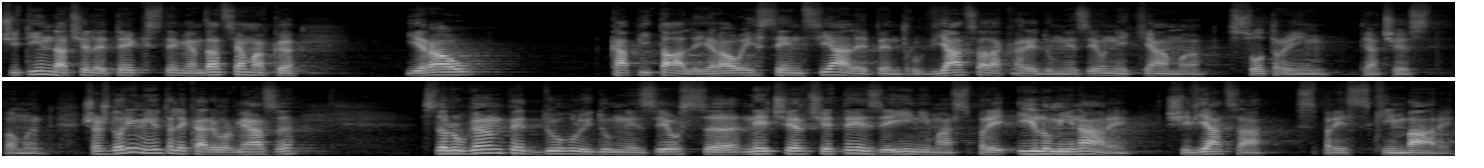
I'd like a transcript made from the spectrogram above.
Citind acele texte, mi-am dat seama că erau capitale, erau esențiale pentru viața la care Dumnezeu ne cheamă să o trăim pe acest pământ. Și aș dori în minutele care urmează să rugăm pe Duhul lui Dumnezeu să ne cerceteze inima spre iluminare și viața spre schimbare.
